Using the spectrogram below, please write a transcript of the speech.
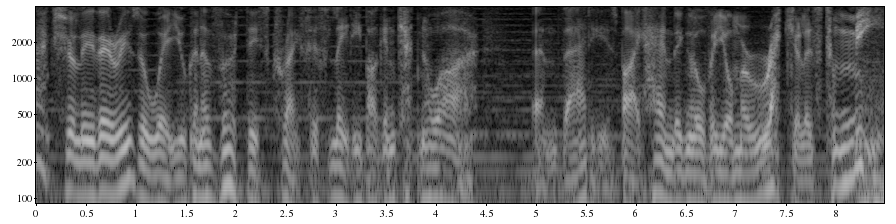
Actually, there is a way you can avert this crisis, Ladybug and Cat Noir. And that is by handing over your miraculous to me.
